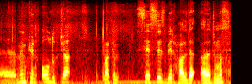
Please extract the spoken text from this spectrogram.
e, mümkün oldukça bakın sessiz bir halde aracımız.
